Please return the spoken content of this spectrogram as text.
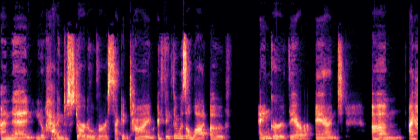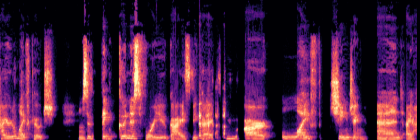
and then you know having to start over a second time i think there was a lot of anger there and um, i hired a life coach mm. so thank goodness for you guys because you are life changing and I,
